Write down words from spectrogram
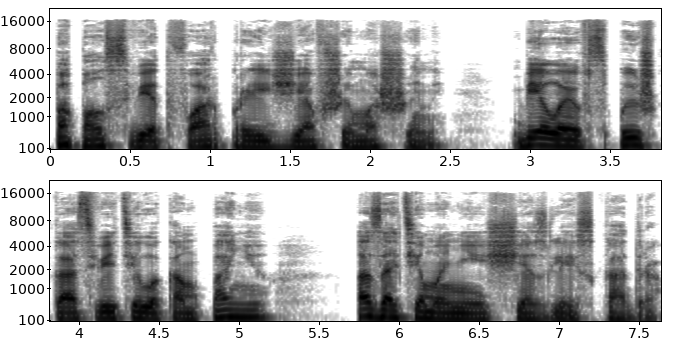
попал свет фар проезжавшей машины. Белая вспышка осветила компанию, а затем они исчезли из кадра.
